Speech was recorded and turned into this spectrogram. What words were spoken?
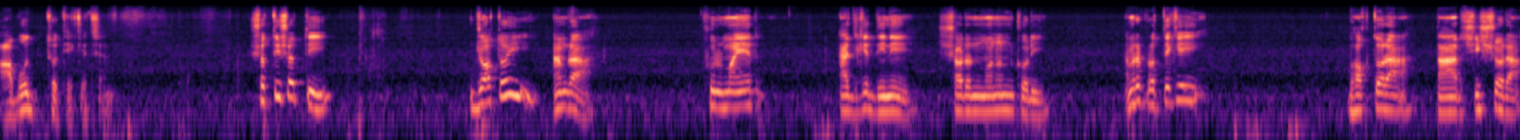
আবদ্ধ থেকেছেন। সত্যি সত্যি, যতই আমরা ফুলমায়ের আজকের দিনে স্মরণ মনন করি, আমরা প্রত্যেকেই ভক্তরা, তার শিষ্যরা,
